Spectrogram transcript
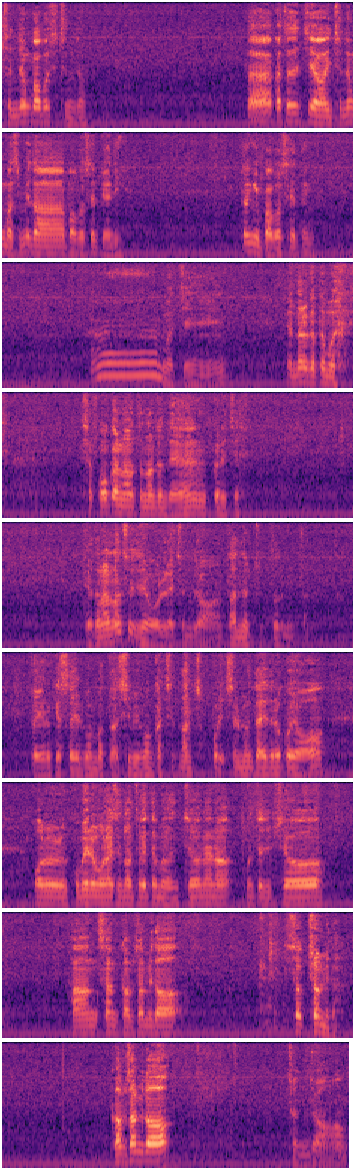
천정 봐보세요, 천정. 딱 갖춰졌지요. 이 천정 맞습니다. 봐보세요, 변이. 덩이 봐보세요, 덩이. 아, 멋진. 옛날 같으면, 꽃갈 나왔던 난초인데, 그랬지. 대단한 난초죠, 원래, 천정. 단엽 죽도입니다. 또 이렇게 해서 1번부터 12번까지 난초뿌리 설명 다 해드렸고요. 오늘 구매를 원하시는 난초가 있다면 전화나 문자 주십시오. 항상 감사합니다. 석초입니다. 감사합니다. 전정.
